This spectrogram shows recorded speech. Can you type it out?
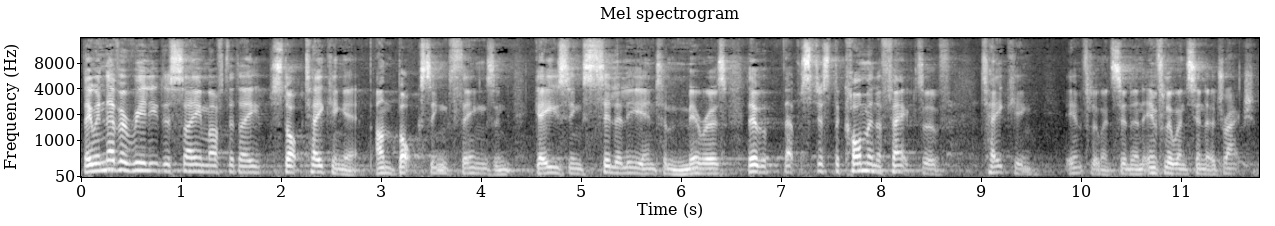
They were never really the same after they stopped taking it, unboxing things and gazing sillily into mirrors. Were, that was just the common effect of taking influence in an influence in attraction.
